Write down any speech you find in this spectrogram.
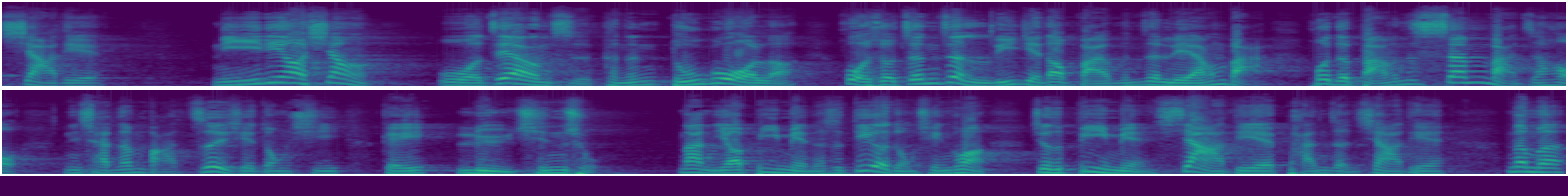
下跌，你一定要像。我这样子可能读过了，或者说真正理解到百分之两百或者百分之三百之后，你才能把这些东西给捋清楚。那你要避免的是第二种情况，就是避免下跌盘整下跌。那么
